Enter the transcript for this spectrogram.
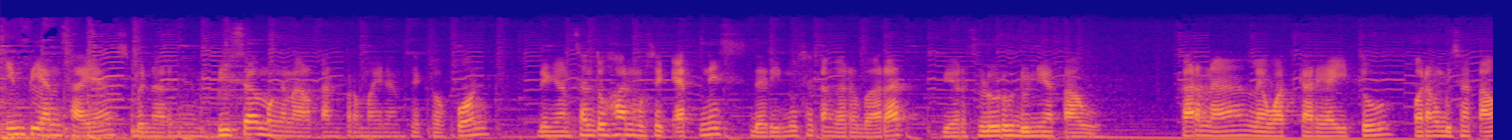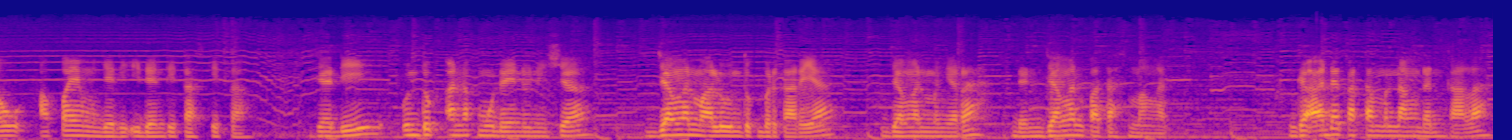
Impian saya sebenarnya bisa mengenalkan permainan saksofon dengan sentuhan musik etnis dari Nusa Tenggara Barat biar seluruh dunia tahu. Karena lewat karya itu, orang bisa tahu apa yang menjadi identitas kita. Jadi, untuk anak muda Indonesia, jangan malu untuk berkarya, jangan menyerah, dan jangan patah semangat. Nggak ada kata menang dan kalah,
